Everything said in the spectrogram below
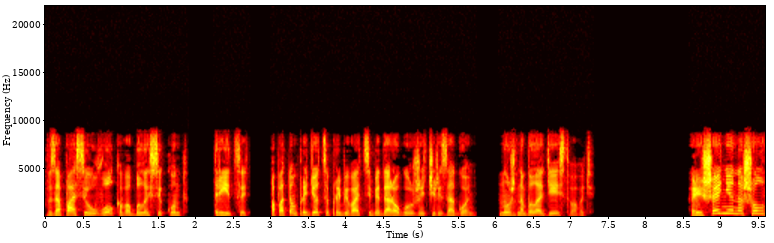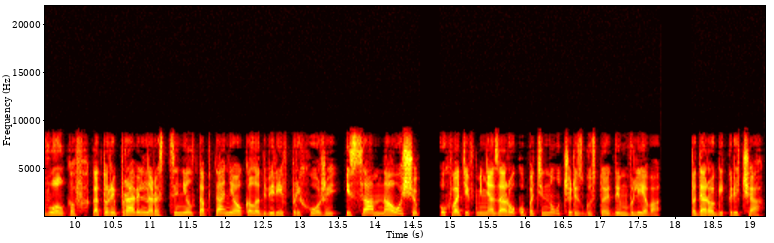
В запасе у Волкова было секунд 30, а потом придется пробивать себе дорогу уже через огонь. Нужно было действовать. Решение нашел Волков, который правильно расценил топтание около двери в прихожей и сам, на ощупь, ухватив меня за руку, потянул через густой дым влево, по дороге крича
